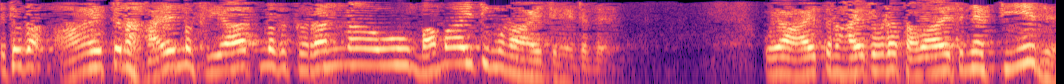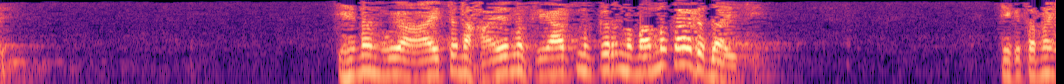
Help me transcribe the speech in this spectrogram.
එතකොට ආයතන හයම ක්‍රියාත්මක කරන්නා වූ මම අයිති මොන ආයතනයටද ඔය ආයතන හයට වඩා තව ආයතනයක් තියේද? එහෙනම් ඔය ආයතන හයම ක්‍රියාත්මක කරන මම කාටද අයිති? ඒක තමයි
